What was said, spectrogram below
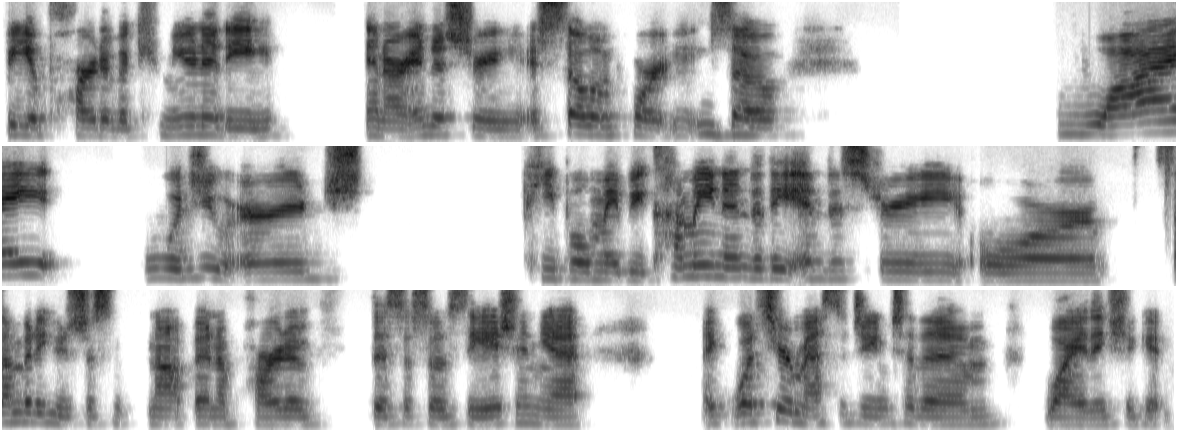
be a part of a community in our industry is so important mm-hmm. so why would you urge people maybe coming into the industry or somebody who's just not been a part of this association yet like what's your messaging to them why they should get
